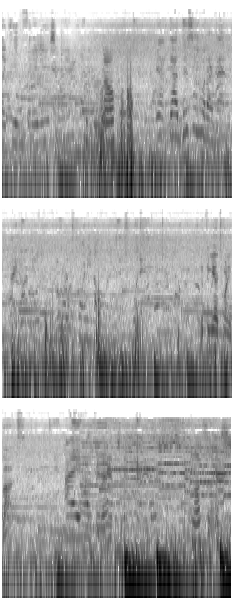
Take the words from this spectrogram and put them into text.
Like the infinity sign. No. Yeah, Dad, this is what I meant. I got it for twenty dollars. Good thing you had 20 bucks. Us good. That's nice.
